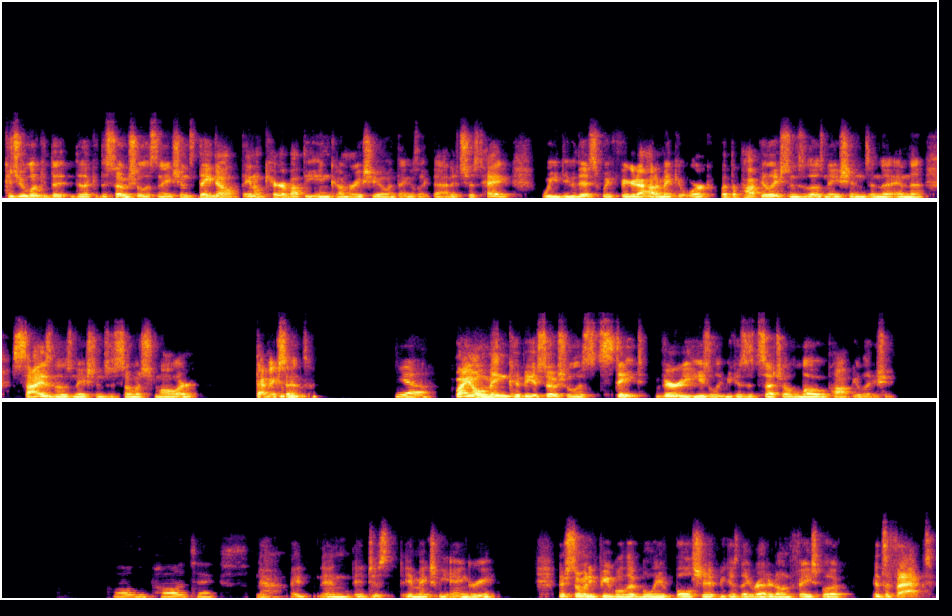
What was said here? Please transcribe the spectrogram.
Because you look at the, the like the socialist nations, they don't. They don't care about the income ratio and things like that. It's just, hey, we do this, we figured out how to make it work, but the populations of those nations and the and the size of those nations is so much smaller. That makes sense. Yeah. Wyoming could be a socialist state very easily because it's such a low population. All the politics. Yeah, it, and it just it makes me angry. There's so many people that believe bullshit because they read it on Facebook. It's a fact.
